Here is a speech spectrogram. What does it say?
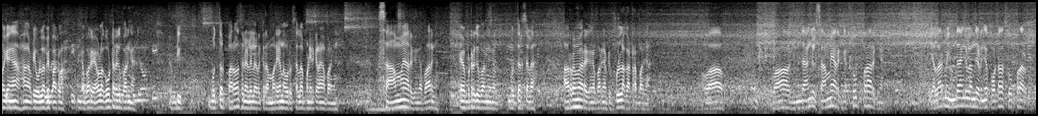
ஓகேங்க அங்கே அப்படியே உள்ளே போய் பார்க்கலாம். இங்கே பாருங்கள் எவ்வளோ கூட்டம் இருக்குது பாருங்கள் எப்படி புத்தர் பரவச நிலையில் இருக்கிற மாதிரியான ஒரு சிலை பண்ணியிருக்கிறாங்க பாருங்கள் செம்மையாக இருக்குங்க பாருங்கள் எப்படி இருக்குது பாருங்கள் புத்தர் சிலை. அருமையாக இருக்குங்க பாருங்கள் அப்படி ஃபுல்லாக காட்டுற பாருங்கள் வா வா இந்த ஆங்கிள் செம்மையாக இருக்குங்க. சூப்பராக இருக்குங்க. எல்லாருமே இந்த ஆங்கிள் வந்து எடுங்க போட்டால் சூப்பராக இருக்கும்.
